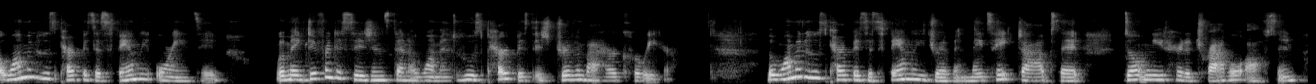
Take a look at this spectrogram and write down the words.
a woman whose purpose is family oriented will make different decisions than a woman whose purpose is driven by her career. The woman whose purpose is family driven may take jobs that don't need her to travel often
